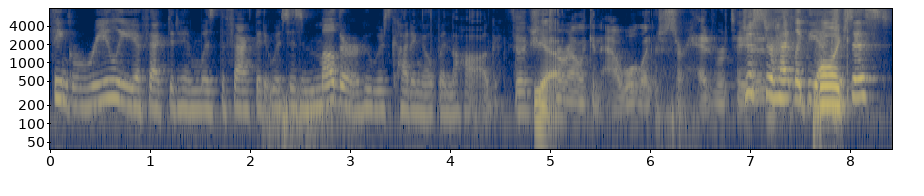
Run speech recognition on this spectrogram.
think really affected him was the fact that it was his mother who was cutting open the hog. I feel like she Yeah. turned around like an owl, like just her head rotated. Just her head, like The Well, like- Exorcist.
